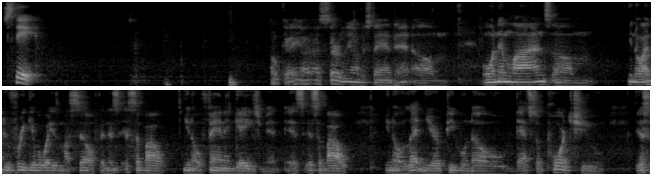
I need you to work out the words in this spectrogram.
stick. Okay, I, I certainly understand that. Um, on them lines, um, you know, I do free giveaways myself, and it's it's about you know fan engagement. It's it's about you know letting your people know that support you. This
